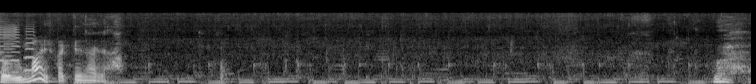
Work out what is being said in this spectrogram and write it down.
今日うまいしか言ってないな。うわ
